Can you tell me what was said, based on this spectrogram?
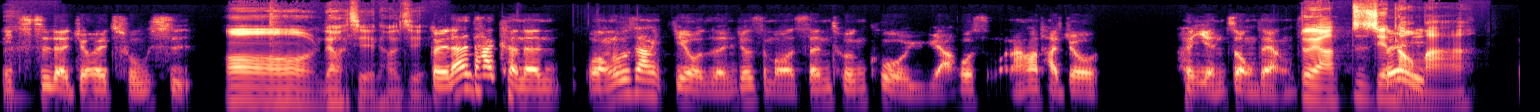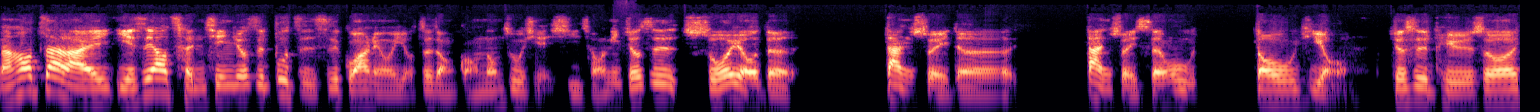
你吃了就会出事哦。了解了解。对，但是它可能网络上也有人就什么生吞阔鱼啊或什么，然后它就很严重这样子。对啊，直接脑麻。然后再来也是要澄清，就是不只是瓜牛有这种广东注血吸虫，你就是所有的淡水的淡水生物都有。就是比如说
